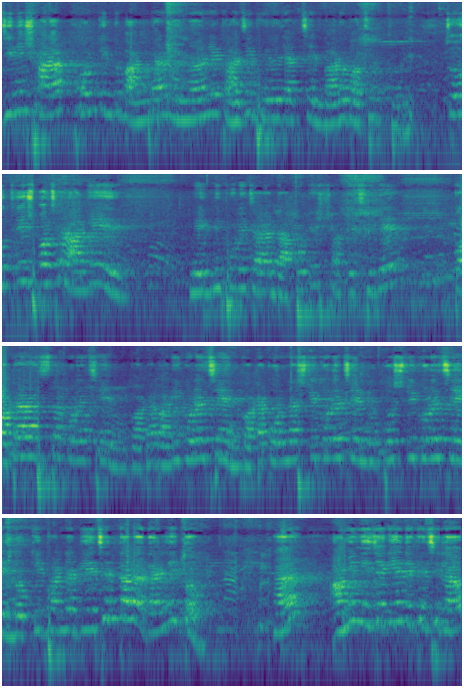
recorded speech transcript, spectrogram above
যিনি সারাক্ষণ কিন্তু বাংলার উন্নয়নের কাজে ভেবে যাচ্ছেন বারো বছর ধরে। চৌত্রিশ বছর আগে মেদিনীপুরে যারা দাপটের সাথে ছিলেন, কটা রাস্তা করেছেন, কটা বাড়ি করেছেন, কটা কন্যাশ্রী করেছেন, রূপশ্রী করেছেন, লক্ষ্মীর ভান্ডার দিয়েছেন, তারা দেয়নি তো? হ্যাঁ? আমি নিজে গিয়ে দেখেছিলাম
